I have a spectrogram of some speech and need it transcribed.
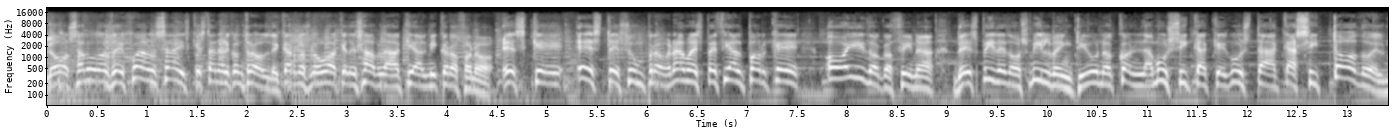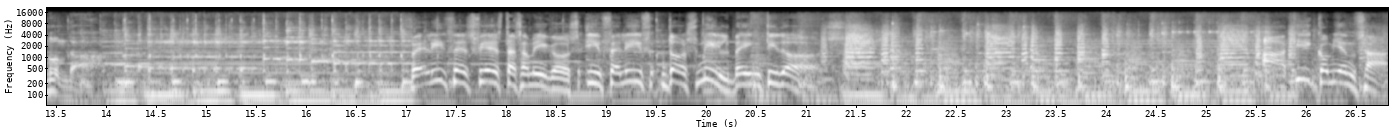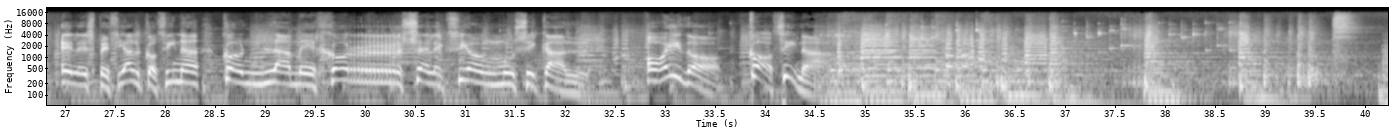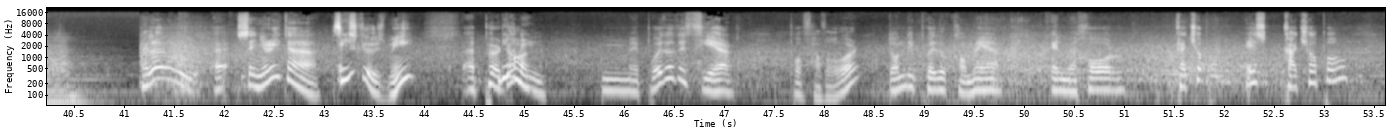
Los saludos de Juan Saiz, que está en el control, de Carlos Novoa, que les habla aquí al micrófono. Es que este es un programa especial porque Oído Cocina despide 2021 con la música que gusta a casi todo el mundo. Felices fiestas amigos y feliz 2022. Aquí comienza el especial cocina con la mejor selección musical. Oído, cocina. Hello, eh, señorita. ¿Sí? Excuse me. Eh, perdón. ¿Me puedo decir, por favor, dónde puedo comer el mejor cachopo? ¿Es cachopo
